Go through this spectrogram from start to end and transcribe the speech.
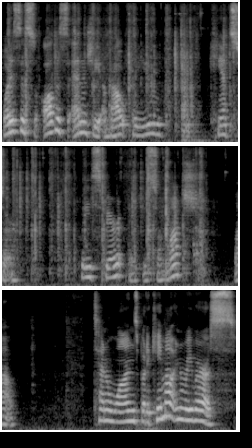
what is this, all this energy about for you, Cancer? Please, Spirit, thank you so much. Wow. Ten of Wands, but it came out in reverse.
